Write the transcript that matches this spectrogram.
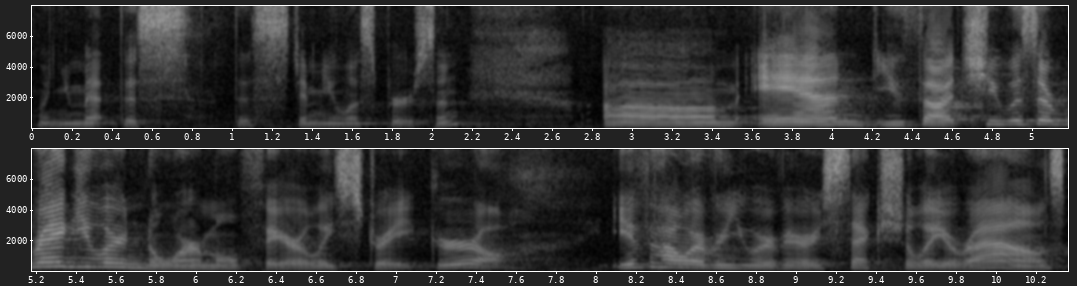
when you met this, this stimulus person. Um, and you thought she was a regular, normal, fairly straight girl. If, however, you were very sexually aroused,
